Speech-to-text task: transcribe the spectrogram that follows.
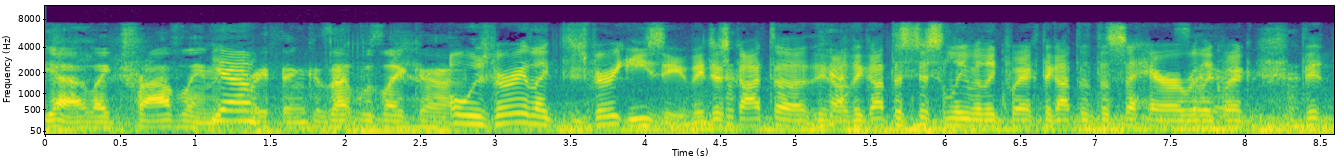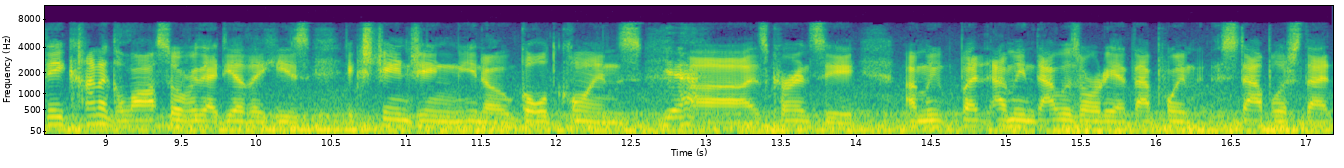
yeah, like traveling Yeah. and everything, because that was like. Uh, Oh, it was very like it's very easy. They just got to you know they got to Sicily really quick. They got to the Sahara really Sahara. quick. They, they kind of gloss over the idea that he's exchanging you know gold coins Yeah. uh, as currency. I mean, but I mean that was already at that point established that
